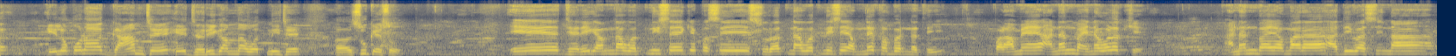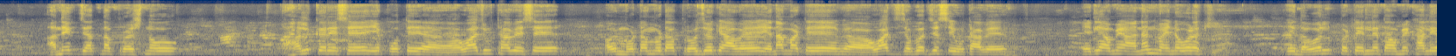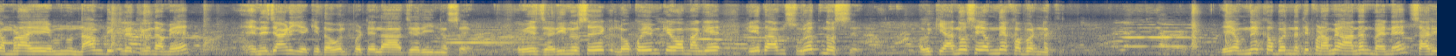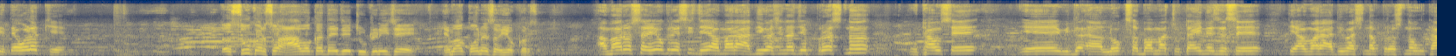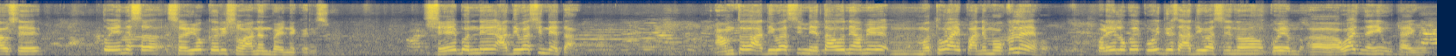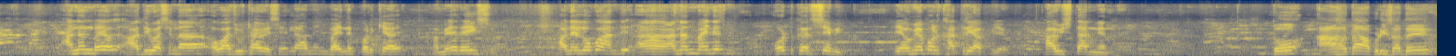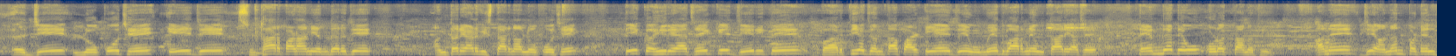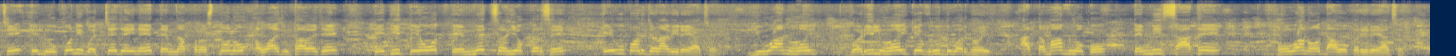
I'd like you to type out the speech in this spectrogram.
એ લોકોના ગામ છે, એ ઝરી ગામના વતની છે. શું કહેશો? એ ઝરી ગામના વતની છે કે પછી સુરતના વતની છે, અમને ખબર નથી. પણ અમે આનંદભાઈને ઓળખીએ. આનંદભાઈ અમારા આદિવાસીના અનેક જાતના પ્રશ્નો હલ કરે છે, એ પોતે અવાજ ઉઠાવે છે. હવે મોટા મોટા પ્રોજેક્ટ આવે, એના માટે અવાજ જબરજસ્ત એ ઉઠાવે. એટલે અમે આનંદભાઈને ઓળખીએ. એ ધવલ પટેલને તો અમે ખાલી હમણાં એમનું નામ ડિક્લેર થયું ને અમે એને જાણીએ કે ધવલ પટેલ આ ઝરીનો છે. હવે એ ઝરીનો છે લોકો એમ કહેવા માંગે કે એ તો આમ સુરતનો જ છે. હવે ક્યાંનો છે અમને ખબર નથી. એ અમને ખબર નથી પણ અમે આનંદભાઈને સારી રીતે ઓળખીએ. તો શું કરશો? આ વખતે જે ચૂંટણી છે એમાં કોને સહયોગ કરશો? અમારો સહયોગ રહેશે જે અમારા આદિવાસીના જે પ્રશ્ન ઉઠાવશે એ લોકસભામાં ચૂંટાઈને જશે ત્યાં અમારા આદિવાસીના પ્રશ્નો ઉઠાવશે તો એને સહયોગ કરીશું આનંદભાઈને કરીશું. છે બંને આદિવાસી નેતા. આમ તો આદિવાસી નેતાઓને અમે મથો આપ્યા અને મોકલ્યા હો પણ એ લોકોએ કોઈ દિવસ આદિવાસીનો કોઈ અવાજ નહીં ઉઠાવ્યો. આનંદભાઈ આદિવાસીના અવાજ ઉઠાવે છે એટલે આનંદભાઈને પડખ્યા અમે રહીશું. અને લોકો આનંદભાઈને જ વોટ કરશે બી. એ અમે પણ ખાતરી આપીએ આ વિસ્તારની અંદર. તો આ હતા આપણી સાથે જે લોકો છે એ જે સુથારપાડાની અંદર જે અંતરિયાળ વિસ્તારના લોકો છે તે કહી રહ્યા છે કે જે રીતે ભારતીય જનતા પાર્ટીએ જે ઉમેદવારને ઉતાર્યા છે, તેમને તેઓ ઓળખતા નથી. અને જે અનંત પટેલ છે, એ લોકોની વચ્ચે જઈને તેમના પ્રશ્નોનો અવાજ ઉઠાવે છે. તેથી તેઓ તેમને જ સહયોગ કરશે એવું પણ જણાવી રહ્યા છે. યુવાન હોય, વડીલ હોય કે વૃદ્ધ વર્ગ હોય, આ તમામ લોકો તેમની સાથે હોવાનો દાવો કરી રહ્યા છે.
